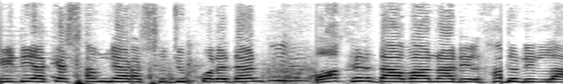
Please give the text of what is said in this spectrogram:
মিডিয়াকে সামনে আসার সুযোগ করে দেন। অখের দাওয়ান আলহামদুলিল্লাহ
